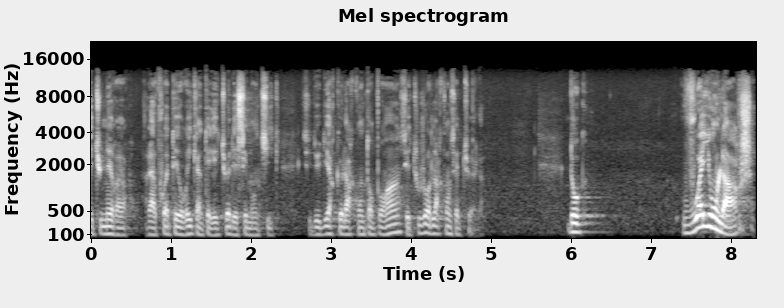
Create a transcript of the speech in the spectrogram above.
est une erreur, à la fois théorique, intellectuelle et sémantique, c'est de dire que l'art contemporain, c'est toujours de l'art conceptuel. Donc, voyons large,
